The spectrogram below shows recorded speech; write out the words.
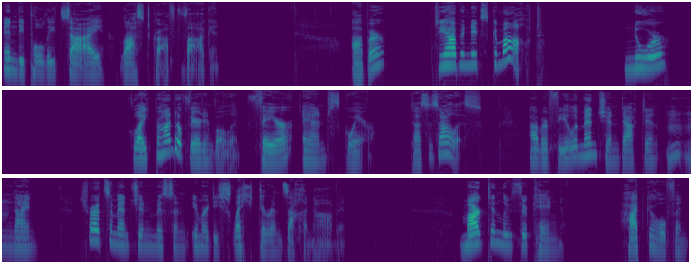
in die Polizei-Lastkraftwagen. Aber sie haben nichts gemacht, nur gleich behandelt werden wollen, fair and square. Das ist alles. Aber viele Menschen dachten, mm -mm, nein, schwarze Menschen müssen immer die schlechteren Sachen haben. Martin Luther King hat geholfen,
